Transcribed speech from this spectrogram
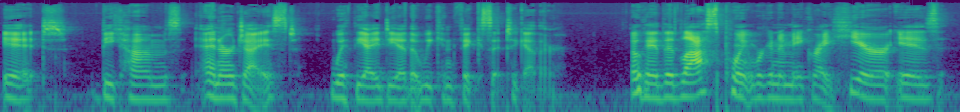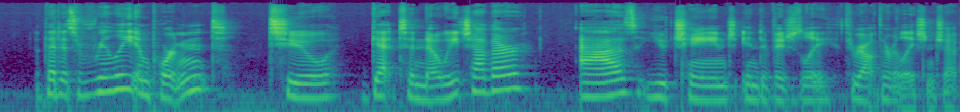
it becomes energized with the idea that we can fix it together. Okay, the last point we're going to make right here is that it's really important to get to know each other as you change individually throughout the relationship.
